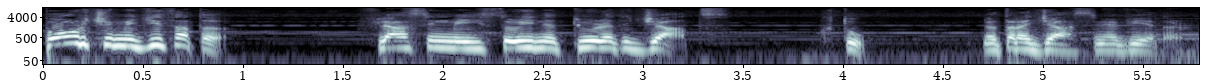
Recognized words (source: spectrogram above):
por që megjithatë flasin me historinë e tyre të gjatë këtu, në Tragjasin e vjetër.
